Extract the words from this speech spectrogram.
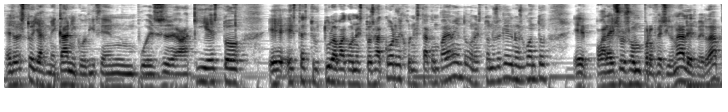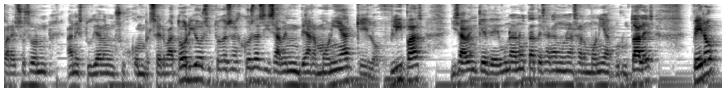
el resto ya es mecánico. Dicen, pues aquí esto, eh, esta estructura va con estos acordes, con este acompañamiento, con esto no sé qué, no sé cuánto. Eh, para eso son profesionales, ¿verdad? Para eso son, han estudiado en sus conservatorios y todas esas cosas y saben de armonía que lo flipas y saben que de una nota te sacan unas armonías brutales. Pero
